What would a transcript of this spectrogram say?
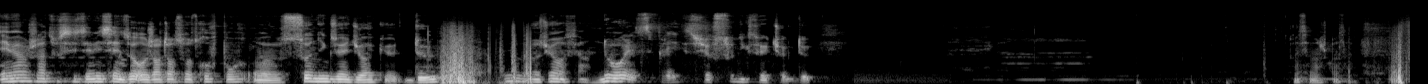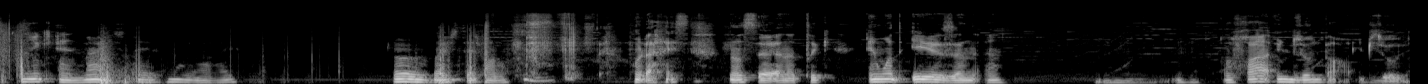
Et bien bonjour à tous les amis, c'est Enzo. Aujourd'hui on se retrouve pour euh, Sonic the Hedgehog 2. Et Aujourd'hui on va faire un nouveau let's play sur Sonic the Hedgehog 2. Ah ça marche pas ça. Sonic and Miles Molares. Oh, Miles pardon. Molares. Non, c'est un autre truc. And what is zone 1 On fera une zone par épisode.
